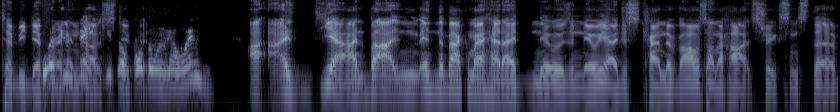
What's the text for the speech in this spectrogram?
to be different, you and that was You stupid. Fulton was gonna win? I, I yeah, but I, in the back of my head, I knew it was a. I just kind of I was on a hot streak since the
